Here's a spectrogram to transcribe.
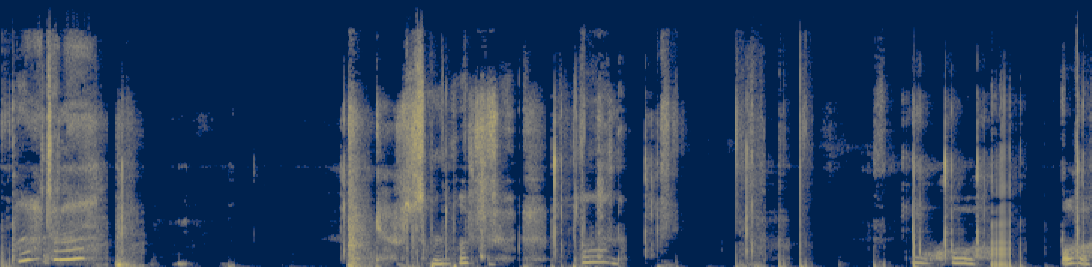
Bu nerede lan? Görsem var. Lan. Oha. Oha.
